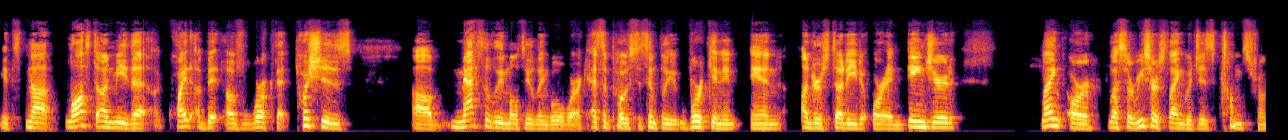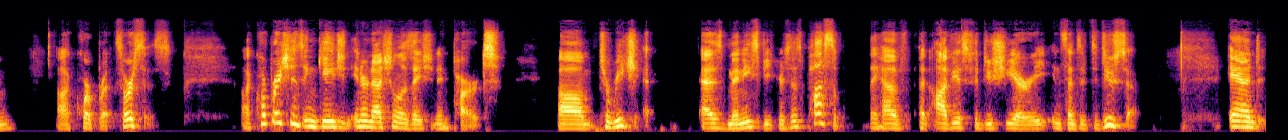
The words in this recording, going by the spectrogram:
It's not lost on me that quite a bit of work that pushes uh, massively multilingual work, as opposed to simply work in, in understudied or endangered lang- or lesser resource languages, comes from uh, corporate sources. Uh, corporations engage in internationalization in part um, to reach as many speakers as possible they have an obvious fiduciary incentive to do so. And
